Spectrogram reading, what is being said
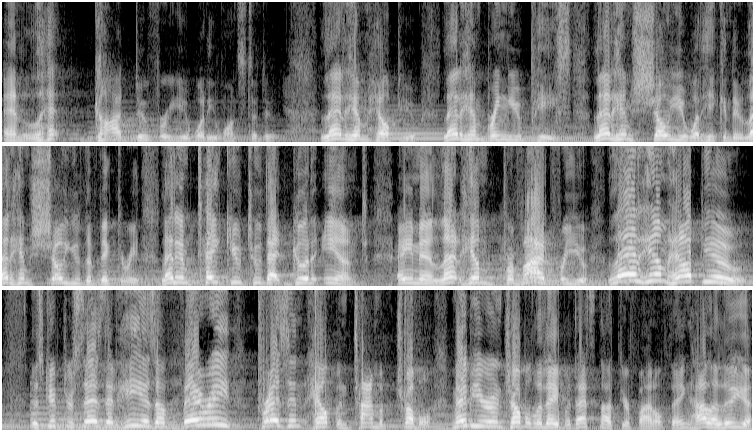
and let God do for you what He wants to do, let Him help you, let Him bring you peace, let Him show you what He can do, let Him show you the victory, let Him take you to that good end. Amen. Let Him provide for you, let Him help you. The scripture says that He is a very present help in time of trouble. Maybe you're in trouble today, but that's not your final thing. Hallelujah.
